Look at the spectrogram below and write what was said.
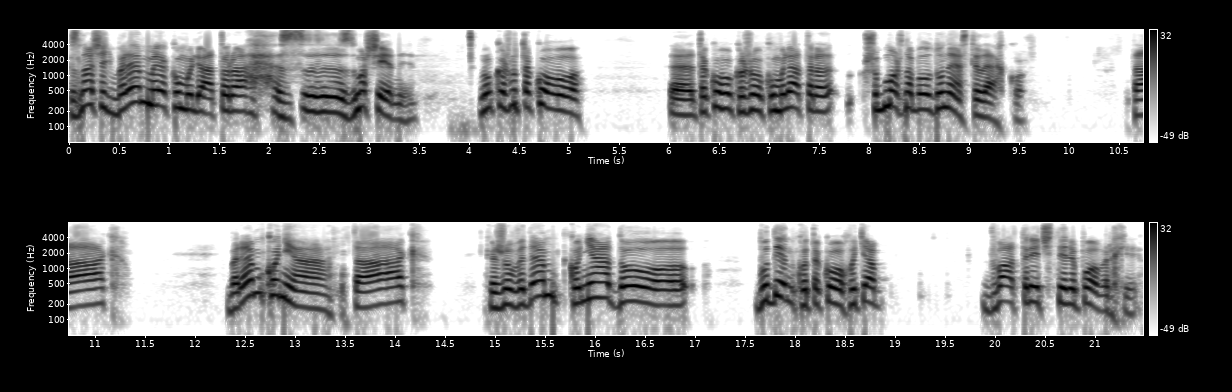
Значить, беремо ми акумулятора з, з машини. Ну, кажу, такого, такого кажу, акумулятора, щоб можна було донести легко. Так. Беремо коня. Так. Кажу, ведемо коня до будинку такого, хоча б 2, 3, 4 поверхи.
